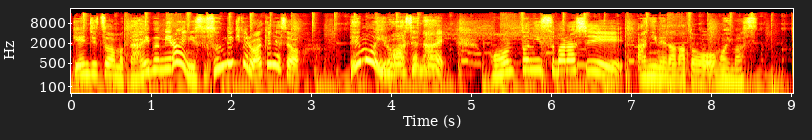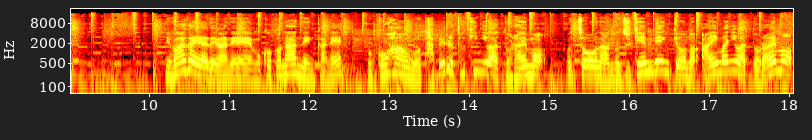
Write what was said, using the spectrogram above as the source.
現実はもうだいぶ未来に進んできてるわけですよ。でも色あせない。本当に素晴らしいアニメだなと思います。我が家ではねもうここ何年かねもうご飯を食べる時にはドラえもん。長男の受験勉強の合間にはドラえもん。も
